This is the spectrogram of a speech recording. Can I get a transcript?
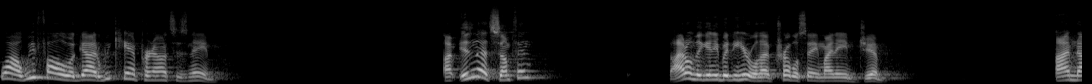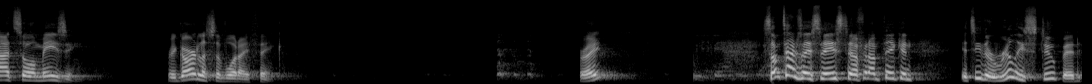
wow, we follow a God, we can't pronounce his name. Um, isn't that something? I don't think anybody here will have trouble saying my name, Jim. I'm not so amazing, regardless of what I think. Right? Sometimes I say stuff and I'm thinking, it's either really stupid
